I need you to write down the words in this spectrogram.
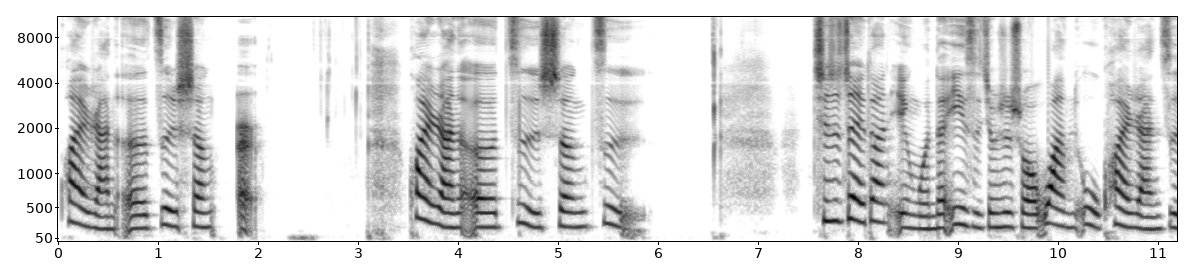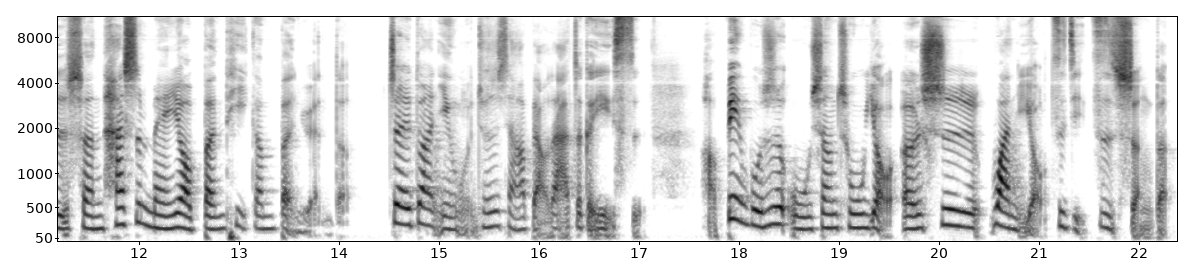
快然而自生耳。快然而自生，自其实这一段引文的意思就是说，万物快然自生，它是没有本体跟本源的。这一段引文就是想要表达这个意思。好，并不是无生出有，而是万有自己自生的。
